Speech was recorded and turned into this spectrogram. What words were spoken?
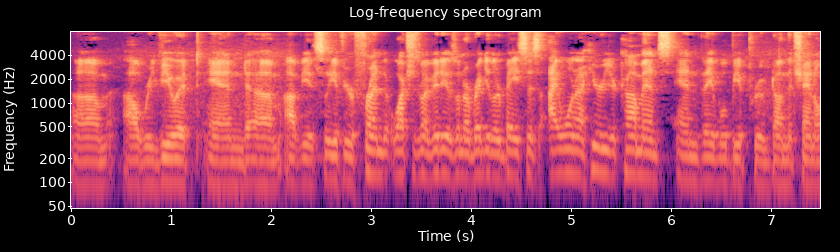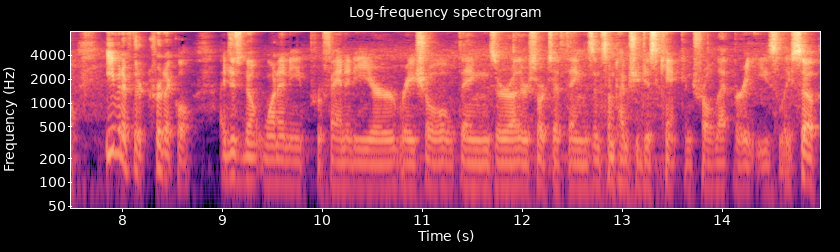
Um, I'll review it, and um, obviously, if you're a friend that watches my videos on a regular basis, I want to hear your comments, and they will be approved on the channel, even if they're critical. I just don't want any profanity or racial things or other sorts of things, and sometimes you just can't control that very easily. So,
